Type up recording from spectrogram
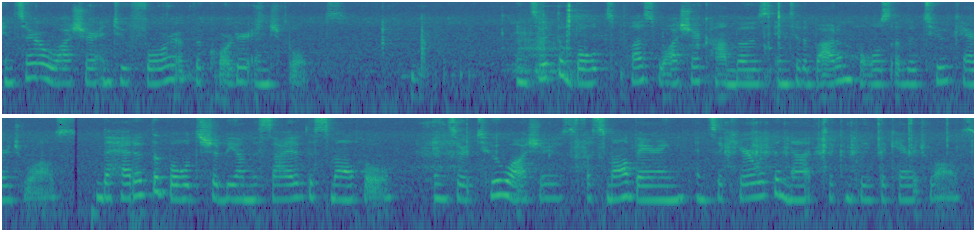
Insert a washer into four of the quarter inch bolts. Insert the bolts plus washer combos into the bottom holes of the two carriage walls. The head of the bolt should be on the side of the small hole. Insert two washers, a small bearing, and secure with a nut to complete the carriage walls.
